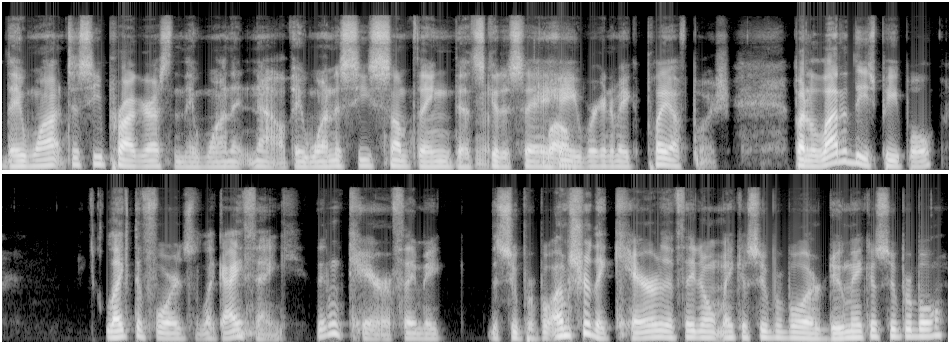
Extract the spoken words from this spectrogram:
they want to see progress and they want it now. They want to see something that's Yeah, going to say, well- "Hey, we're going to make a playoff push." But a lot of these people, like the Fords, like I think, they don't care if they make the Super Bowl. I'm sure they care if they don't make a Super Bowl or do make a Super Bowl,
